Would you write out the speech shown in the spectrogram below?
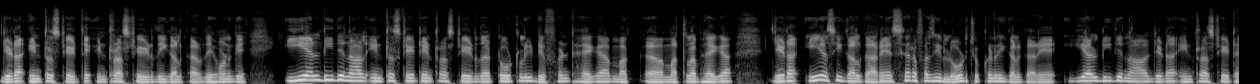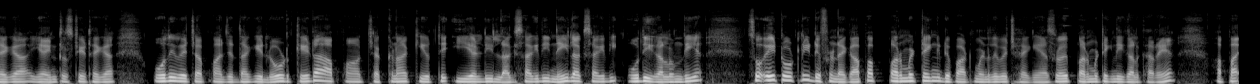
ਜਿਹੜਾ ਇੰਟਰ ਸਟੇਟ ਤੇ ਇੰਟਰਾ ਸਟੇਟ ਦੀ ਗੱਲ ਕਰਦੇ ਹੋਣਗੇ। ਈਐਲਡੀ ਦੇ ਨਾਲ ਇੰਟਰ ਸਟੇਟ ਇੰਟਰਾ ਸਟੇਟ ਦਾ ਟੋਟਲੀ ਡਿਫਰੈਂਟ ਹੈਗਾ ਮਤਲਬ ਹੈਗਾ। ਜਿਹੜਾ ਇਹ ਅਸੀਂ ਗੱਲ ਕਰ ਰਹੇ ਹਾਂ ਸਿਰਫ ਅਸੀਂ ਲੋਡ ਚੁੱਕਣ ਦੀ ਗੱਲ ਕਰ ਰਹੇ ਹਾਂ ਈਐਲਡੀ ਦੇ ਨਾਲ ਜਿਹੜਾ ਇੰਟਰਸਟੇਟ ਹੈਗਾ ਜਾਂ ਇੰਟਰਸਟੇਟ ਹੈਗਾ, ਉਹਦੇ ਵਿੱਚ ਆਪਾਂ ਜਿੱਦਾਂ ਕਿ ਲੋਡ ਕਿਹੜਾ ਆਪਾਂ ਚੱਕਣਾ ਕਿ ਉੱਤੇ ਈਐਲਡੀ ਲੱਗ ਸਕਦੀ, ਨਹੀਂ ਲੱਗ ਸਕਦੀ, ਉਹਦੀ ਗੱਲ ਹੁੰਦੀ ਹੈ ਸੋ ਇਹ ਟੋਟਲੀ ਡਿਫਰੈਂਟ ਹੈਗਾ, ਆਪਾਂ ਪਰਮਿਟਿੰਗ ਡਿਪਾਰਟਮੈਂਟ ਦੇ ਵਿੱਚ ਹੈਗੇ ਆ ਸੋ ਇਹ ਪਰਮਿਟਿੰਗ ਦੀ ਗੱਲ ਕਰ ਰਹੇ ਹਾਂ। ਆਪਾਂ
